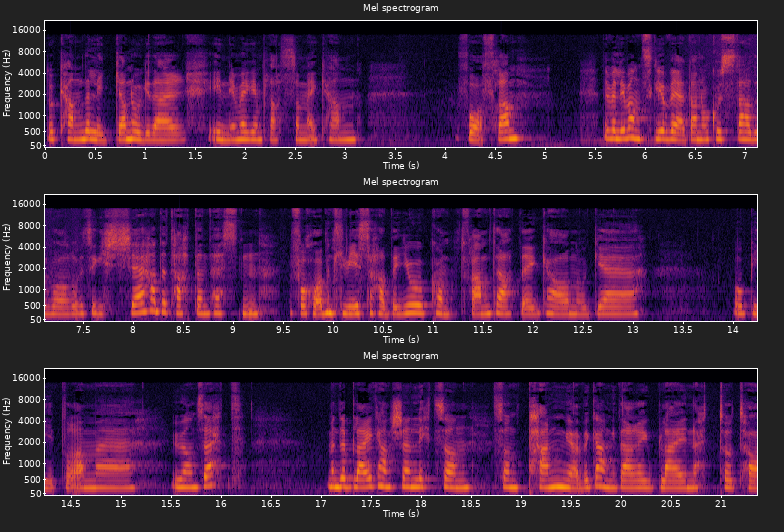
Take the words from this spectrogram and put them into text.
da kan det ligge noe der inni meg en plass som jeg kan få fram. Det er veldig vanskelig å vite nå hvordan det hadde vært hvis jeg ikke hadde tatt den testen. Forhåpentligvis hadde jeg jo kommet fram til at jeg har noe å bidra med uansett. Men det ble kanskje en litt sånn, sånn pang overgang, der jeg ble nødt til å ta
